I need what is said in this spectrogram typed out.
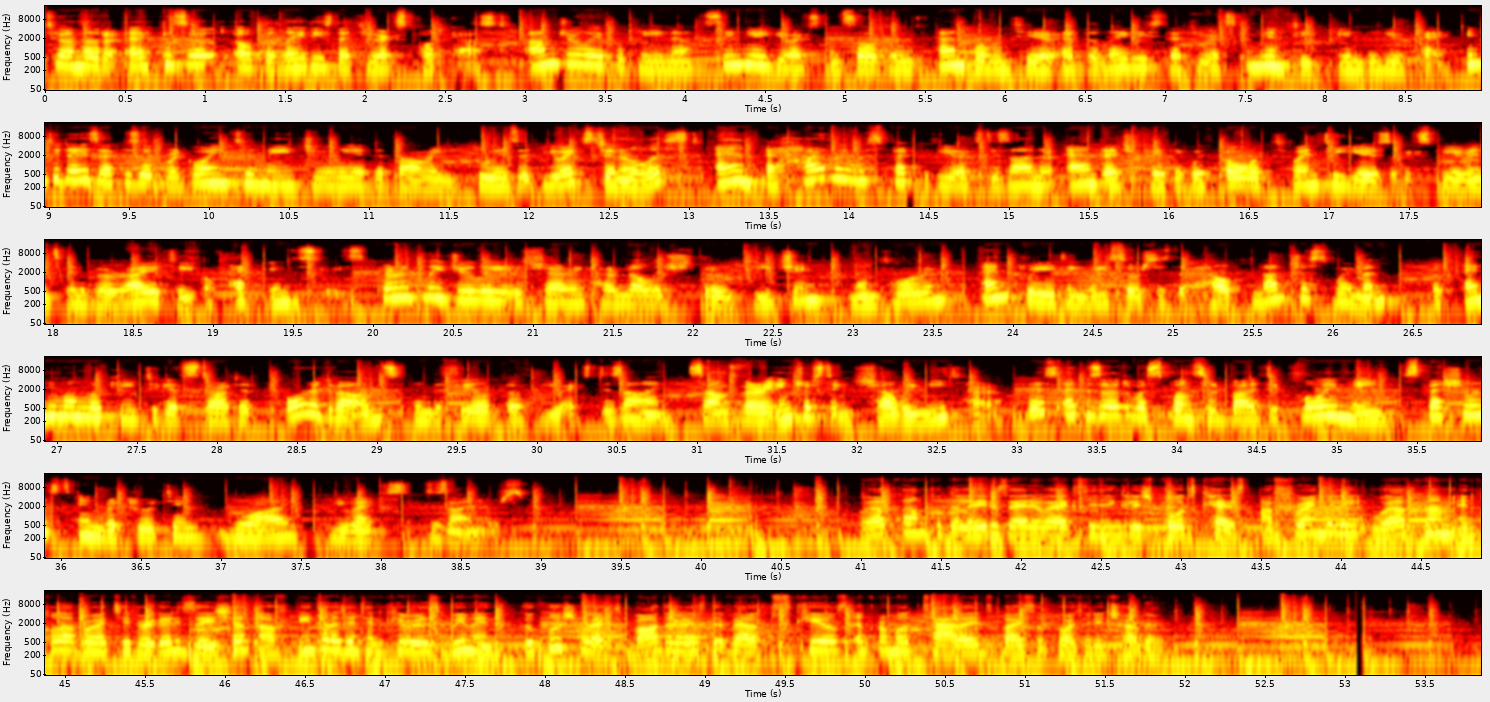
to another episode of the Ladies That UX podcast. I'm Julia Putnina, Senior UX Consultant and volunteer at the Ladies That UX community in the UK. In today's episode, we're going to meet Julia DeBari, who is a UX generalist and a highly respected UX designer and educator with over 20 years of experience in a variety of tech industries. Currently, Julia is sharing her knowledge through teaching, mentoring, and creating resources that help not just women, but anyone looking to get started or advance in the field of UX design. Sounds very interesting. Shall we meet her? This episode was sponsored by Deeploy Me, specialists in recruiting UI UX designers. Welcome to the Ladies That UX in English podcast, a friendly, welcome, and collaborative organization of intelligent and curious women who push UX boundaries, develop skills, and promote talent by supporting each other.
